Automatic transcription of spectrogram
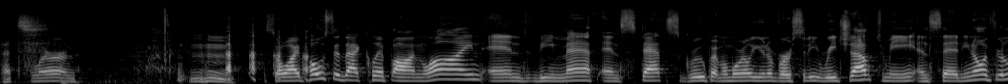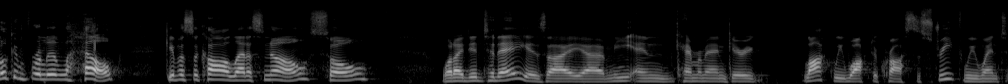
That's learn. so I posted that clip online, and the math and stats group at Memorial University reached out to me and said, you know, if you're looking for a little help, give us a call, let us know. So what I did today is I, uh, me and cameraman Gary Locke, we walked across the street. We went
